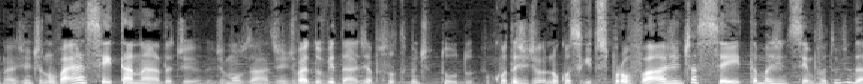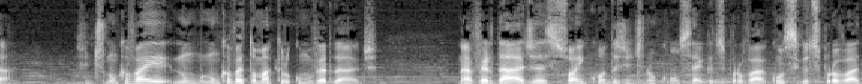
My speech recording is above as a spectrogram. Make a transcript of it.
Né? A gente não vai aceitar nada de, de mãos dadas, a gente vai duvidar de absolutamente tudo. Enquanto a gente não conseguir desprovar, a gente aceita, mas a gente sempre vai duvidar. A gente nunca vai, nunca vai tomar aquilo como verdade. Na verdade, é só enquanto a gente não consegue desprovar. Conseguiu desprovar,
